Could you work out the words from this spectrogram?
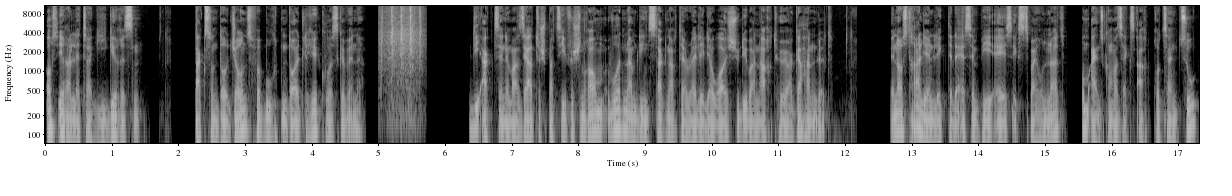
aus ihrer Lethargie gerissen. DAX und Dow Jones verbuchten deutliche Kursgewinne. Die Aktien im asiatisch-pazifischen Raum wurden am Dienstag nach der Rallye der Wall Street über Nacht höher gehandelt. In Australien legte der S&P ASX 200 um 1,68% zu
